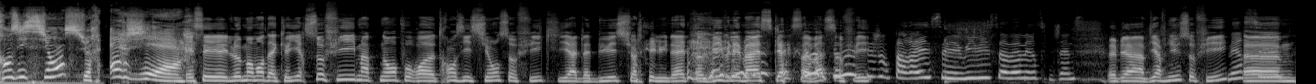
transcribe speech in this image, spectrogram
Transition sur RJR. Et c'est le moment d'accueillir Sophie maintenant pour euh, Transition. Sophie qui a de la buée sur les lunettes. Vive les masques. Ça va Sophie Toujours pareil, c'est oui, oui, ça va, merci James. Eh bien, bienvenue Sophie. Euh, Merci.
